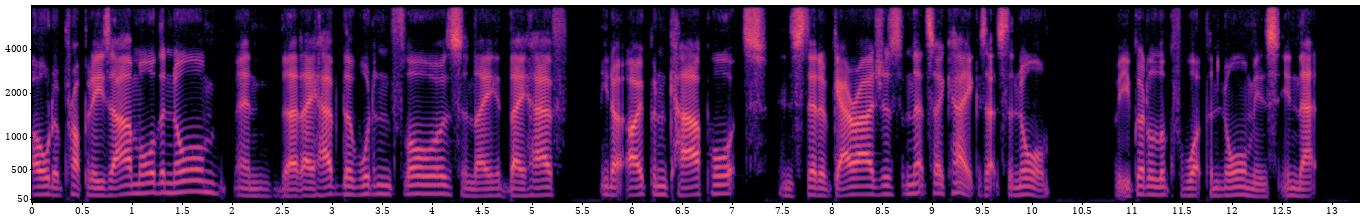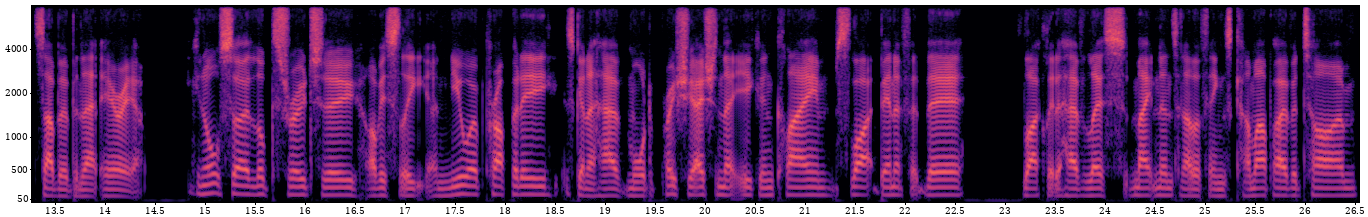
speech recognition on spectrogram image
older properties are more the norm and that they have the wooden floors and they, they have, you know, open carports instead of garages, and that's okay because that's the norm but you've got to look for what the norm is in that suburb in that area. You can also look through to obviously a newer property is going to have more depreciation that you can claim, slight benefit there, likely to have less maintenance and other things come up over time.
